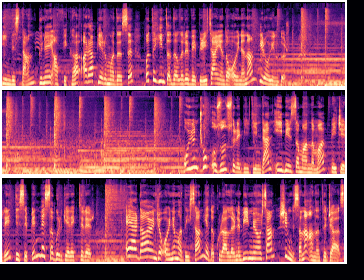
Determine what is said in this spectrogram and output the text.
Hindistan, Güney Afrika, Arap Yarımadası, Batı Hint adaları ve Britanya'da oynanan bir oyundur. Oyun çok uzun sürebildiğinden iyi bir zamanlama, beceri, disiplin ve sabır gerektirir. Eğer daha önce oynamadıysan ya da kurallarını bilmiyorsan şimdi sana anlatacağız.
